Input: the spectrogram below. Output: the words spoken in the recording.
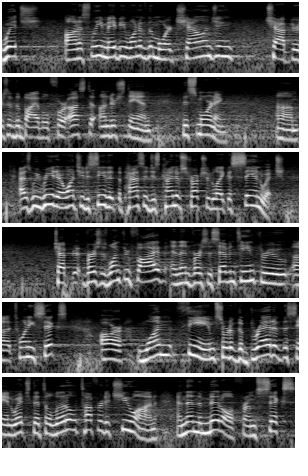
which honestly may be one of the more challenging chapters of the Bible for us to understand this morning. Um, as we read it, I want you to see that the passage is kind of structured like a sandwich. Chapter, verses 1 through 5, and then verses 17 through uh, 26 are one theme, sort of the bread of the sandwich that's a little tougher to chew on, and then the middle from 6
